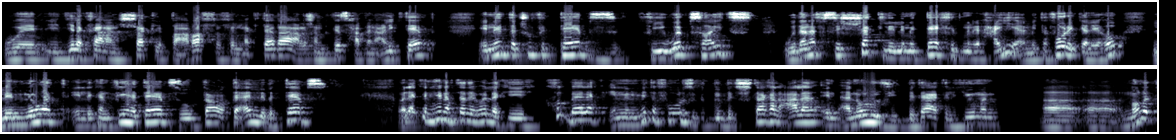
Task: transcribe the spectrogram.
ويدي لك فعلا الشكل بتاع رف في المكتبة علشان بتسحب من عليه كتاب. إن أنت تشوف ال tabs في websites وده نفس الشكل اللي متاخد من الحقيقة metaphorically أهو لل note اللي كان فيها tabs وبتقعد تقلب ال tabs ولكن هنا ابتدى يقول لك إيه؟ خد بالك إن ال metaphors بت- بتشتغل على ال analogy بتاعة ال human knowledge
